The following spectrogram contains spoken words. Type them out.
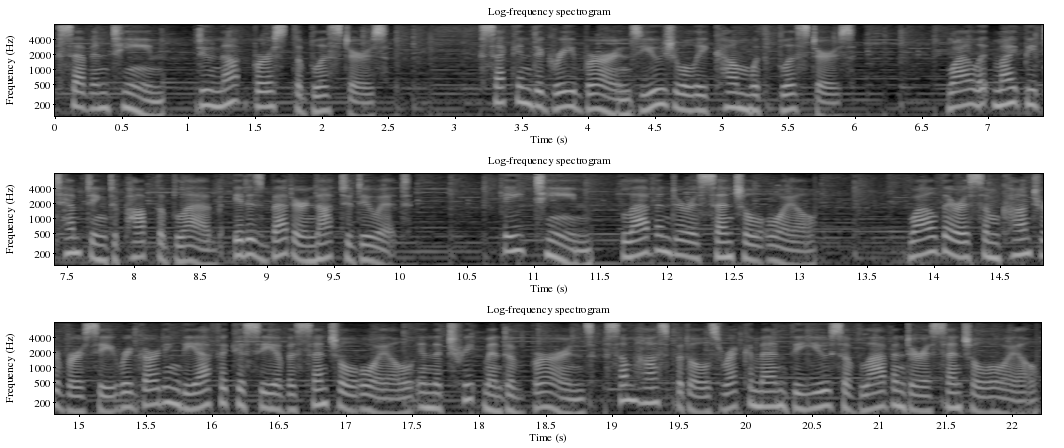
17. Do not burst the blisters. Second-degree burns usually come with blisters. While it might be tempting to pop the bleb, it is better not to do it. 18. Lavender essential oil. While there is some controversy regarding the efficacy of essential oil in the treatment of burns, some hospitals recommend the use of lavender essential oil.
